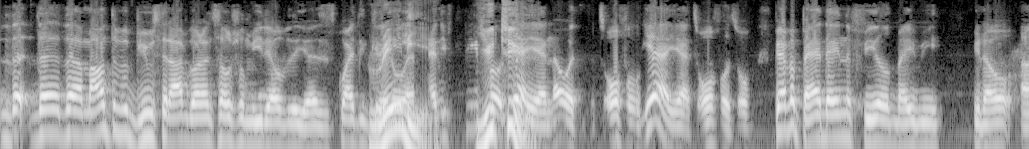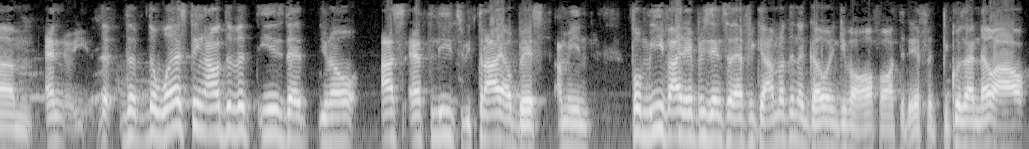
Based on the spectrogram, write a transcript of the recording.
the, the, the amount of abuse that I've got on social media over the years is quite incredible. Really? And, and if people, you too? Yeah, yeah, no, it, it's awful. Yeah, yeah, it's awful. It's awful. If you have a bad day in the field, maybe, you know, um, and the, the, the worst thing out of it is that, you know, us athletes, we try our best. I mean, for me, if I represent South Africa, I'm not going to go and give a half-hearted effort because I know how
